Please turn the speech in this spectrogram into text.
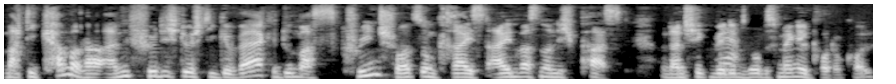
mach die Kamera an, führ dich durch die Gewerke, du machst Screenshots und kreist ein, was noch nicht passt. Und dann schicken wir ja. dem so das Mängelprotokoll.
